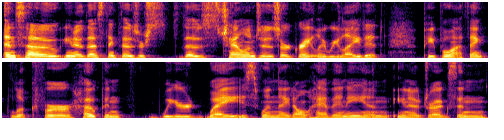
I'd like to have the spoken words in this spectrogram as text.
And so, you know, those think those are those challenges are greatly related. People, I think, look for hope in weird ways when they don't have any, and you know, drugs and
